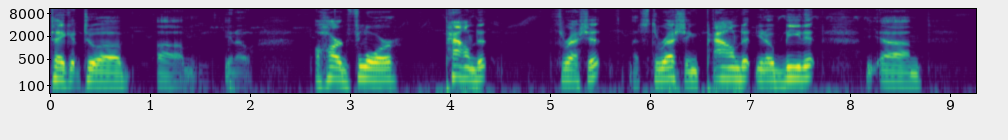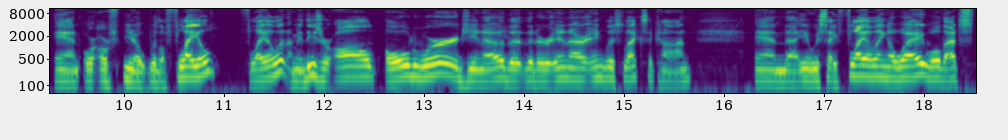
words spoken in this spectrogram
take it to a, um, you know, a hard floor, pound it, thresh it. That's threshing. Pound it, you know, beat it. Um, and or, or you know with a flail, flail it. I mean, these are all old words, you know, that, that are in our English lexicon. And uh, you know, we say flailing away. Well, that's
